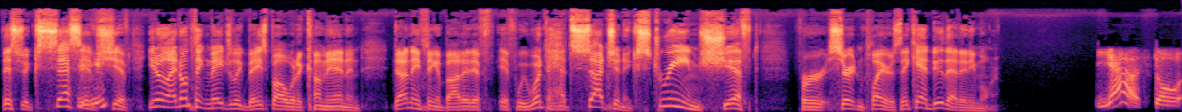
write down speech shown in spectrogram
This excessive mm-hmm. shift. You know, I don't think Major League Baseball would have come in and done anything about it if if we wouldn't have had such an extreme shift for certain players. They can't do that anymore. Yeah, so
